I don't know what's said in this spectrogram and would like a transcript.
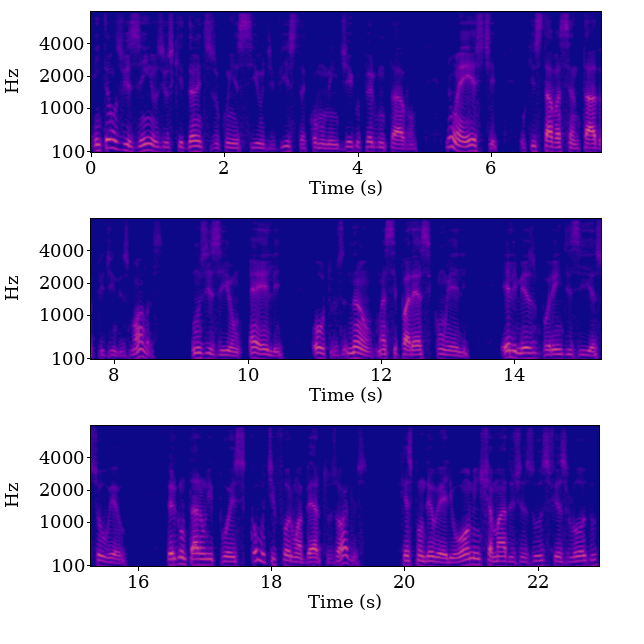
Então os vizinhos e os que dantes o conheciam de vista como mendigo perguntavam: Não é este o que estava sentado pedindo esmolas? Uns diziam: É ele. Outros: Não, mas se parece com ele. Ele mesmo, porém, dizia: Sou eu. Perguntaram-lhe, pois, como te foram abertos os olhos? Respondeu ele: O homem chamado Jesus fez lodo,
